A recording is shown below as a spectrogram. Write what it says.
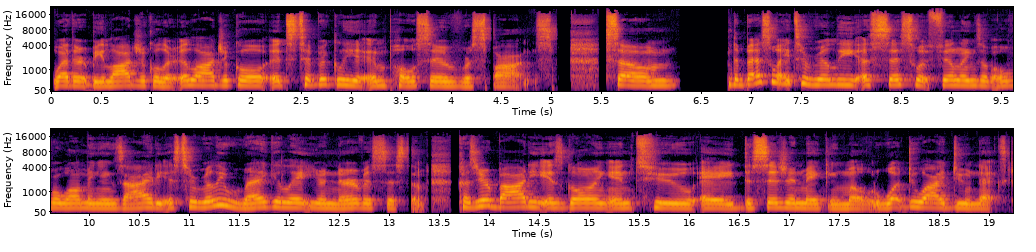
whether it be logical or illogical, it's typically an impulsive response. So, um, the best way to really assist with feelings of overwhelming anxiety is to really regulate your nervous system because your body is going into a decision making mode. What do I do next?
